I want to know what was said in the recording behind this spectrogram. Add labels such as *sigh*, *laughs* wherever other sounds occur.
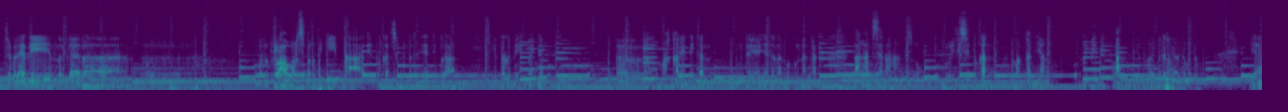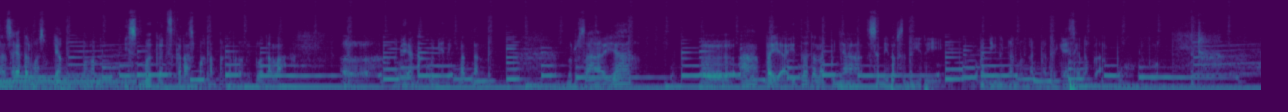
sebenarnya di negara uh, berflower seperti kita itu kan sebenarnya juga kita lebih banyak uh, makan ini kan budayanya adalah menggunakan tangan secara langsung. Which is itu kan makan yang lebih nikmat gitu lah, benar nggak teman-teman? Ya saya termasuk yang penganut isme garis keras makan pakai tangan itu adalah uh, lebih enak, lebih nikmat dan menurut saya eh, apa ya itu adalah punya seni tersendiri gitu dibanding dengan makan pakai sendok garpu gitu loh.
